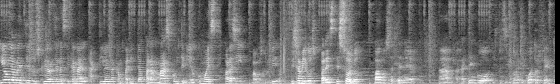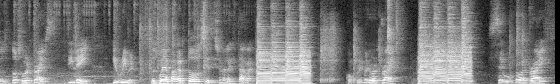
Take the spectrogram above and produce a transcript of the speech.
Y obviamente suscríbanse a este canal, activen la campanita para más contenido como este. Ahora sí, vamos con el video. Listo amigos, para este solo vamos a tener, um, acá tengo específicamente cuatro efectos, dos overdrives, delay y reverb. Los voy a apagar todos y así suena la guitarra. Con primer overdrive, segundo overdrive,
